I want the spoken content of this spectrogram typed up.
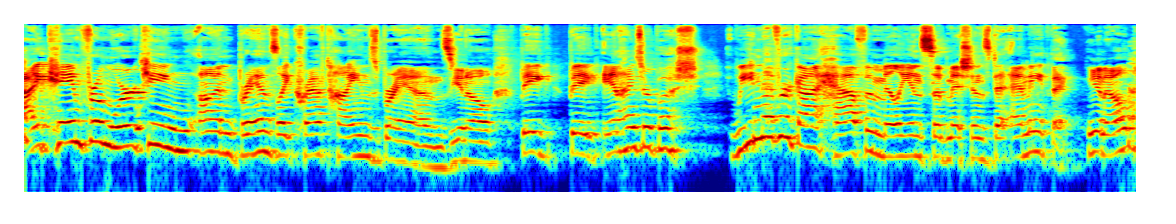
I, came from working on brands like Kraft Heinz brands, you know, big, big Anheuser-Busch. We never got half a million submissions to anything, you know?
